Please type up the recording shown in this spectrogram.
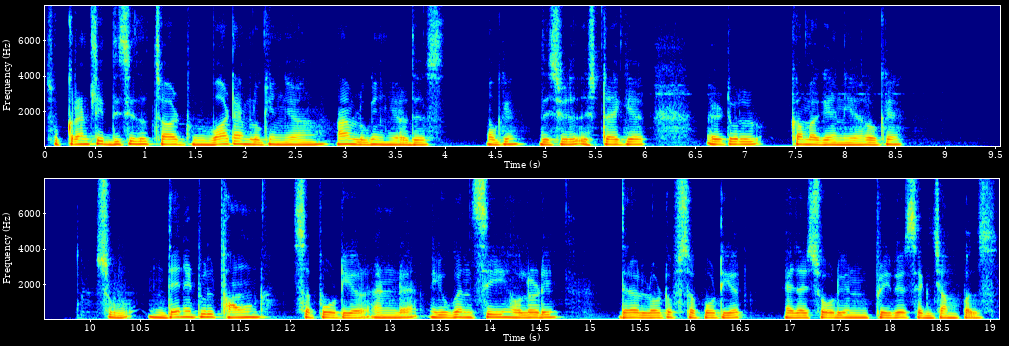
So currently this is the chart. What i'm looking here i'm looking here this okay? This will strike here. It will come again here okay? So then it will found support here. And uh, you can see already there are a lot of support here as i showed in previous examples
